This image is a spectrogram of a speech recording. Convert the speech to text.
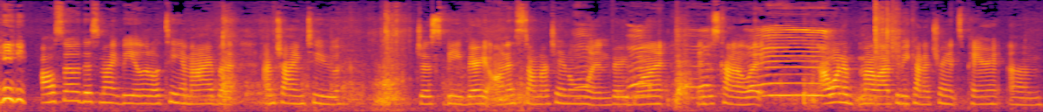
Yay! also, this might be a little TMI, but I'm trying to just be very honest on my channel and very blunt and just kind of let I want my life to be kind of transparent um,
